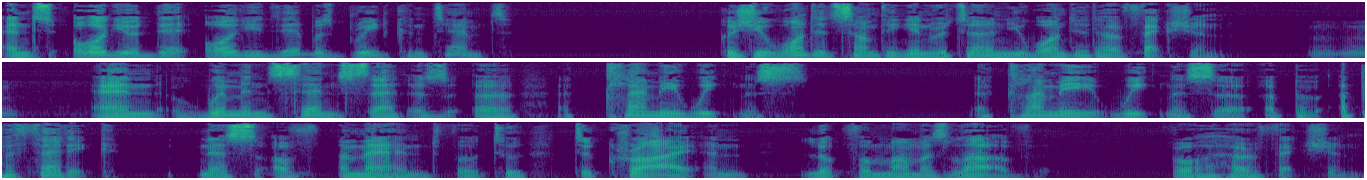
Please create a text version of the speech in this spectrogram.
and all you did all you did was breed contempt because you wanted something in return. You wanted her affection. hmm And women sense that as a, a clammy weakness, a clammy weakness, a, a, a patheticness of a man for, to, to cry and look for mama's love, for her affection.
